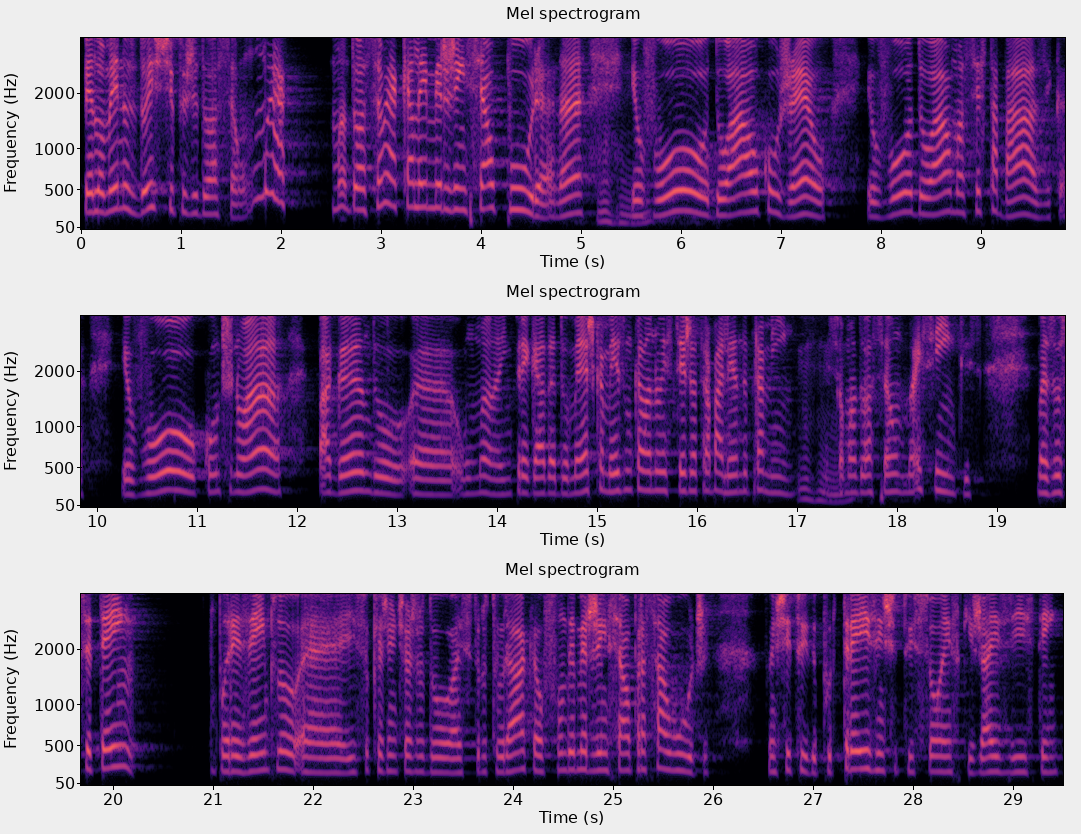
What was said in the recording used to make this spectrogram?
pelo menos dois tipos de doação. Uma é uma doação é aquela emergencial pura, né? Uhum. Eu vou doar álcool gel, eu vou doar uma cesta básica, eu vou continuar pagando uh, uma empregada doméstica, mesmo que ela não esteja trabalhando para mim. Uhum. Isso é uma doação mais simples. Mas você tem, por exemplo, é, isso que a gente ajudou a estruturar, que é o Fundo Emergencial para a Saúde. Foi instituído por três instituições que já existem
